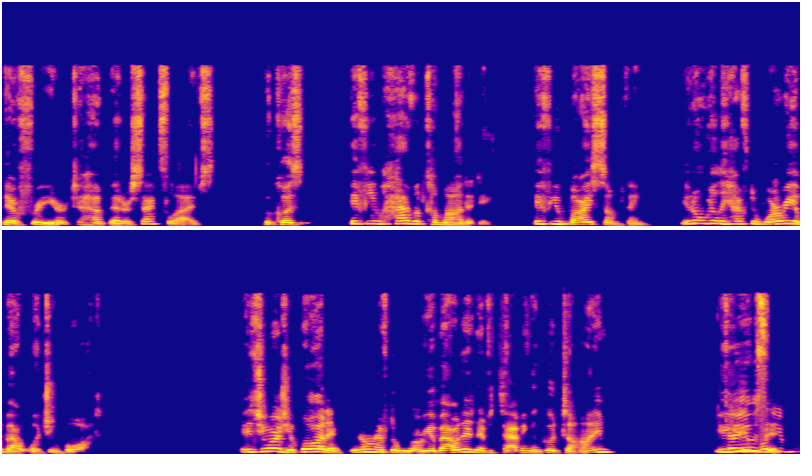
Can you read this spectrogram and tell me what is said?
they're freer to have better sex lives. Because if you have a commodity, if you buy something, you don't really have to worry about what you bought. It's yours. You bought it. You don't have to worry about it. if it's having a good time, you use it. You,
